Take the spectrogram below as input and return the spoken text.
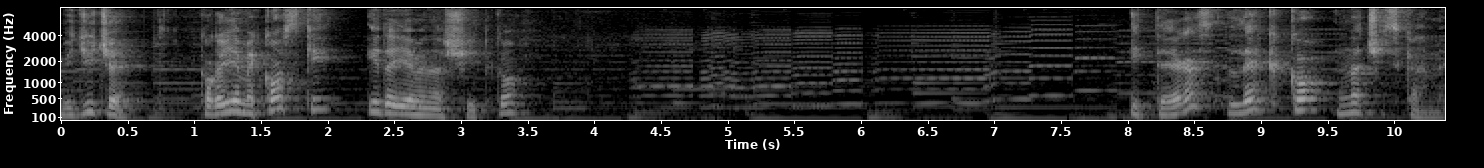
Widzicie? Kroimy kostki i dajemy na sitko. I teraz lekko naciskamy.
